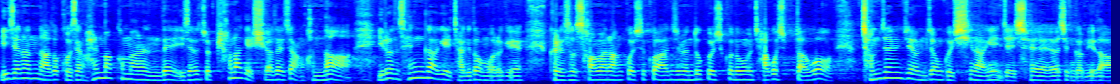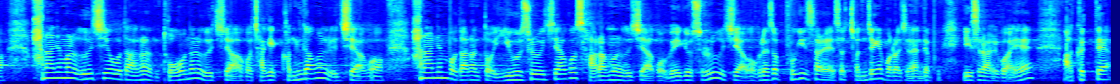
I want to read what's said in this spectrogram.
이제는 나도 고생할 만큼 하는데 이제는 좀 편하게 쉬어야 되지 않겠나? 이런 생각 생각이 자기도 모르게 그래서 서면 앉고 싶고 앉으면 눕고 싶고 누우면 자고 싶다고 점점 점점 그 신앙이 이제 쇠해진 겁니다. 하나님을 의지보다는 돈을 의지하고 자기 건강을 의지하고 하나님보다는 또 이웃을 의지하고 사람을 의지하고 외교수를 의지하고 그래서 북이스라엘에서 전쟁이 벌어지는데 이스라엘과의 아 그때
